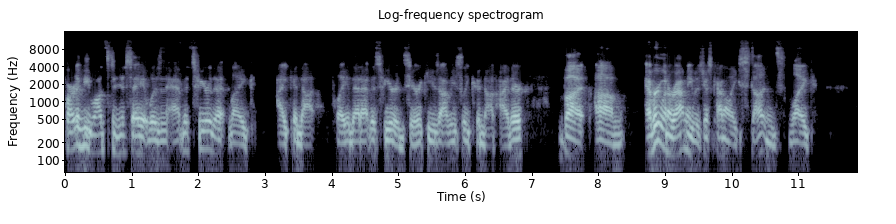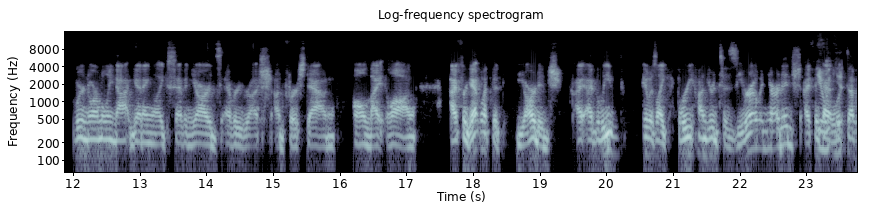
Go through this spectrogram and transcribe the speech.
part of me wants to just say it was an atmosphere that like I could not play in that atmosphere and Syracuse obviously could not either. But um everyone around me was just kind of like stunned like we're normally not getting like 7 yards every rush on first down all night long. I forget what the yardage I, I believe it was like 300 to zero in yardage. I think you, I looked up.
